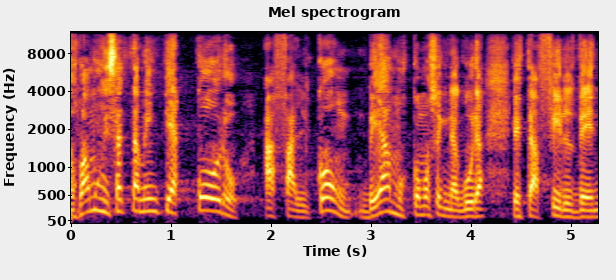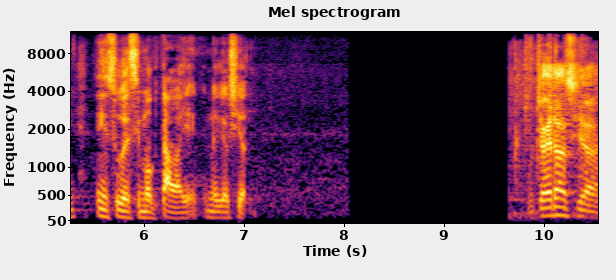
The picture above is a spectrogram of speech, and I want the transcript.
Nos vamos exactamente a Coro, a Falcón. Veamos cómo se inaugura esta Field en su decimoctava inauguración. Muchas gracias.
